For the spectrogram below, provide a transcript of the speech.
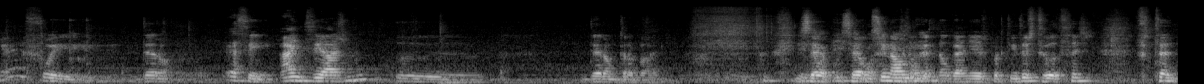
É, foi. Deram, é assim, há entusiasmo. Uh, deram-me trabalho. Isso é, isso é um sinal, não é? Não ganhei as partidas todas, portanto,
